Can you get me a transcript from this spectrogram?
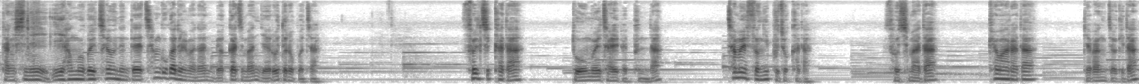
당신이 이 항목을 채우는데 참고가 될 만한 몇 가지만 예로 들어보자. 솔직하다, 도움을 잘 베푼다, 참을성이 부족하다, 소심하다, 쾌활하다, 개방적이다,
